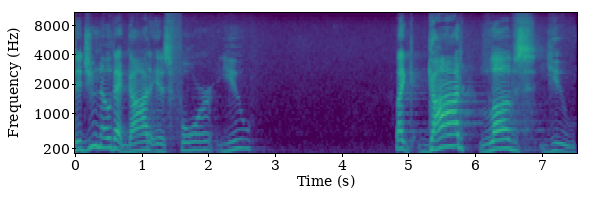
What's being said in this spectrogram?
Did you know that God is for you? Like, God loves you.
